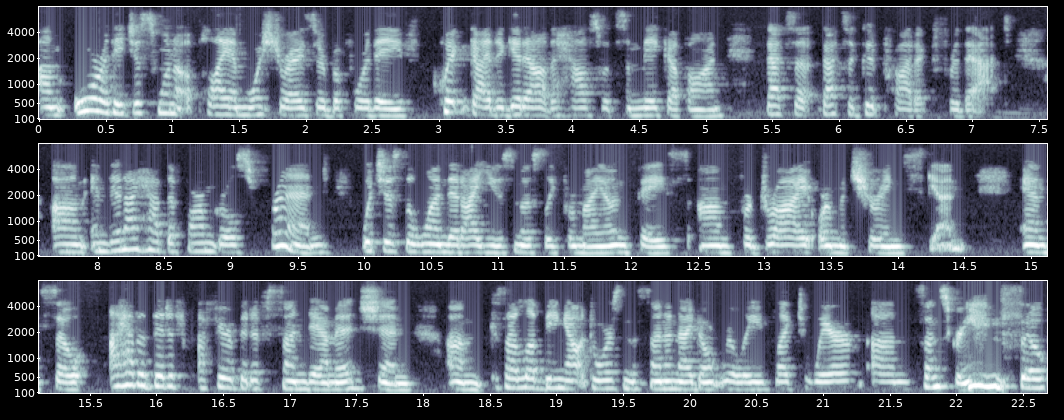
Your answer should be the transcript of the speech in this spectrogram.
um, or they just want to apply a moisturizer before they've quick got to get out of the house with some makeup on, that's a that's a good product for that. Um, and then I have the Farm Girl's Friend, which is the one that I use mostly for my own face um, for dry or maturing skin. And so I have a bit of a fair bit of sun damage, and because um, I love being outdoors in the sun, and I don't really like to wear um, sunscreen, so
